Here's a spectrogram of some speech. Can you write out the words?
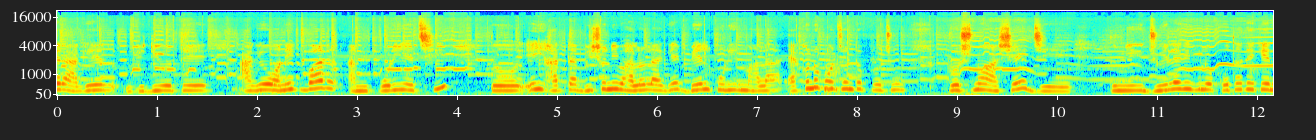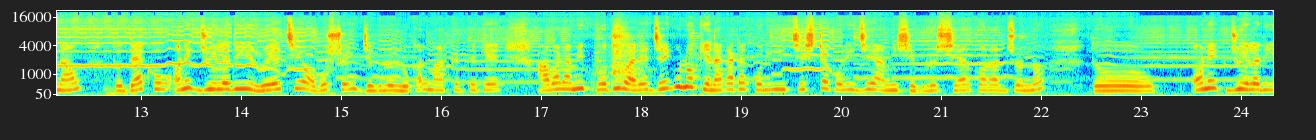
এর আগের ভিডিওতে আগেও অনেকবার আমি পরিয়েছি। তো এই হারটা ভীষণই ভালো লাগে। বেলকুড়ির মালা এখনও পর্যন্ত প্রচুর প্রশ্ন আসে যে, তুমি জুয়েলারিগুলো কোথা থেকে নাও? তো দেখো, অনেক জুয়েলারি রয়েছে অবশ্যই, যেগুলো লোকাল মার্কেট থেকে আবার আমি প্রতিবারে যেগুলো কেনাকাটা করি, চেষ্টা করি যে আমি সেগুলো শেয়ার করার জন্য। তো অনেক জুয়েলারি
